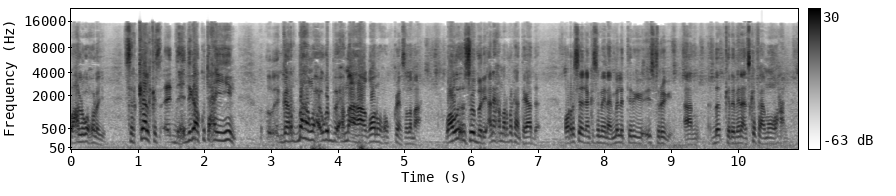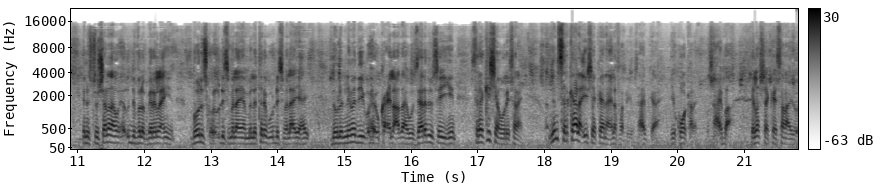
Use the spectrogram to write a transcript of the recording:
Waxa lagu xulayo sarkaalka xidigaha ku taxan yihiin garbahan wax uga buuxo ma aha aqoon wuxuu ku keensada maaha waa wuxuu soo beri. Aniga xamar markaan tagaadda oo research aan ka samaynaya military history aan dadka rabay inaan iska fahmo waxan institutionadan waxay u develop garan la'yihiin boolisku wuxuu u dhismi la'yahay militarigu u dhismi la'yahay dowladnimadii waxay u ka cilaadahay wasaaraduhu say yihiin saraakiishaan wareysanaya nin sarkaala ii sheekeynaya ila fadhiyo saaxiibka iyo kuwa kale saaxiiba ila sheekeysanayo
